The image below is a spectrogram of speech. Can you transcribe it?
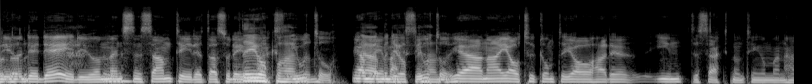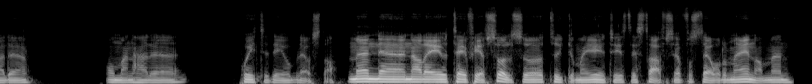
det ju, det, det är det ju, Mm. men sen samtidigt, alltså det är, Det är max otur. Ja, Ja, men det är max otur. Ja, nej jag tycker inte jag hade inte sagt någonting om man hade, om man hade skitit i och blåst där. Men eh, när det är åt TFFs håll så tycker man givetvis det är straff, så jag förstår vad du menar, men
